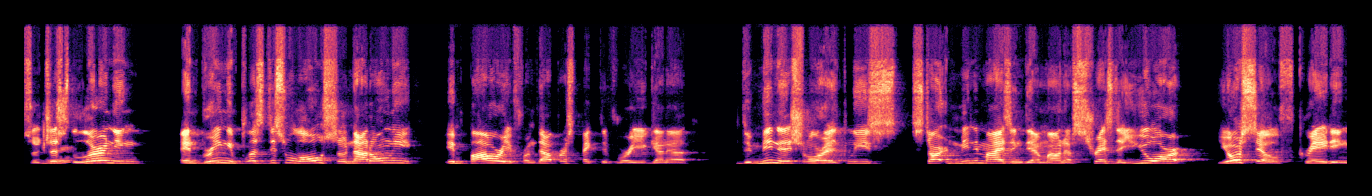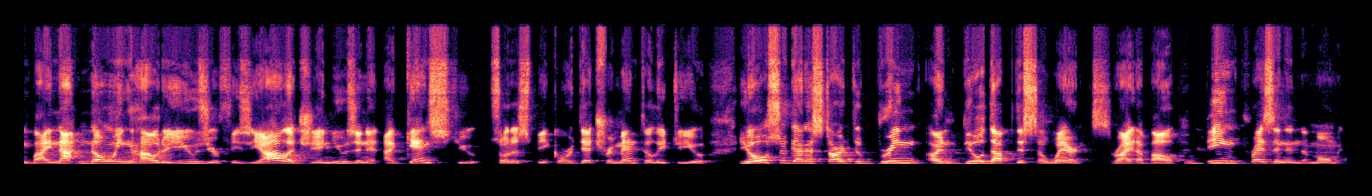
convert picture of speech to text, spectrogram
so just yeah. learning and bringing plus this will also not only empower you from that perspective where you're gonna diminish or at least start minimizing the amount of stress that you are yourself creating by not knowing how to use your physiology and using it against you, so to speak, or detrimentally to you, you also got to start to bring and build up this awareness, right? About mm. being present in the moment.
